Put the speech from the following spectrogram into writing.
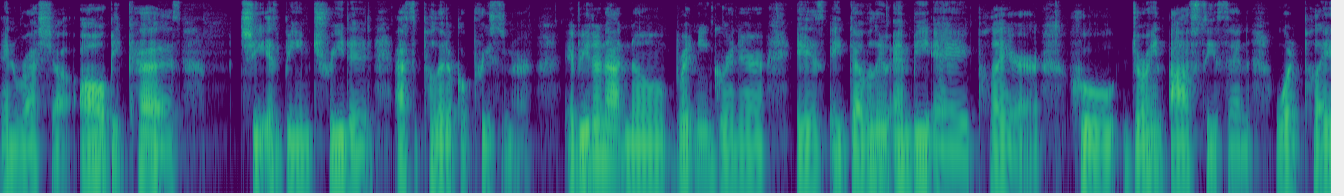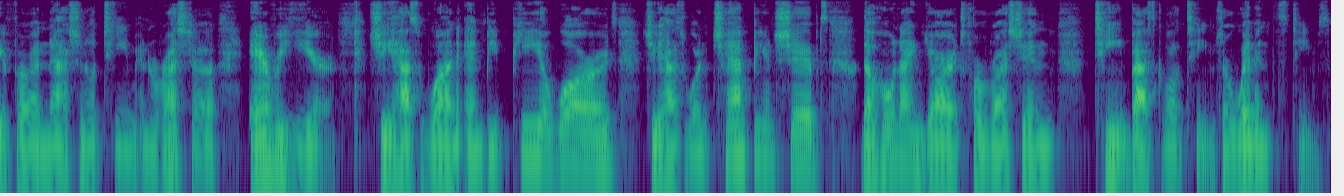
in Russia, all because she is being treated as a political prisoner. If you do not know, Brittney Griner is a WNBA player who, during off season, would play for a national team in Russia every year. She has won MVP awards, she has won championships, the whole nine yards for Russian team basketball teams or women's teams.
